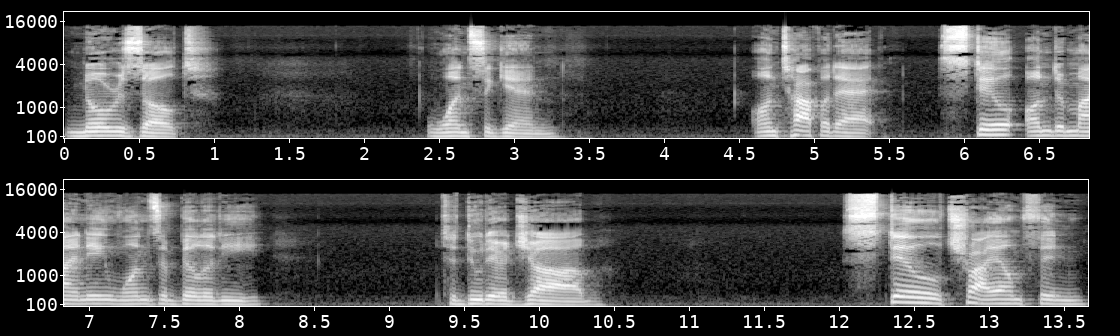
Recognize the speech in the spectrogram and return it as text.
no result. Once again, on top of that, still undermining one's ability to do their job, still triumphing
